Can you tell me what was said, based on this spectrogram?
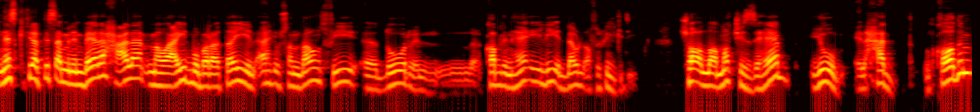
ناس كتيرة بتسأل من امبارح على مواعيد مباراتي الأهلي وصن داونز في دور ال- قبل نهائي للدوري الأفريقي الجديد. إن شاء الله ماتش الذهاب يوم الحد القادم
